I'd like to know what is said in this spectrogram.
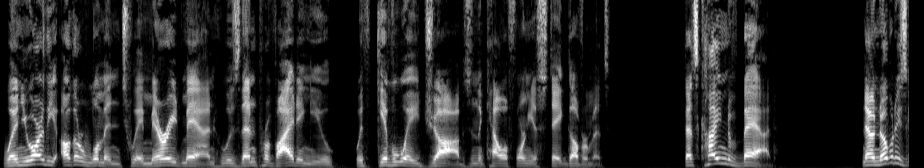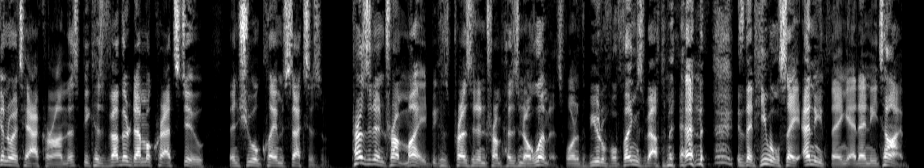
when you are the other woman to a married man who is then providing you with giveaway jobs in the California state government. That's kind of bad. Now, nobody's going to attack her on this because if other Democrats do, then she will claim sexism. President Trump might because President Trump has no limits. One of the beautiful things about the man is that he will say anything at any time.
